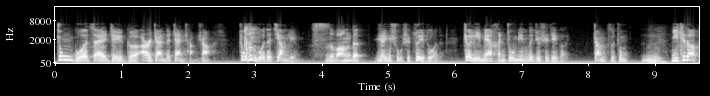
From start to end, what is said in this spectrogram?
中国在这个二战的战场上，中国的将领死亡的人数是最多的？这里面很著名的就是这个张自忠。嗯，你知道，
